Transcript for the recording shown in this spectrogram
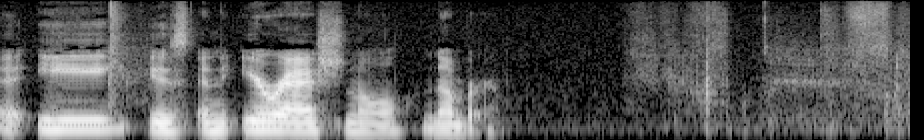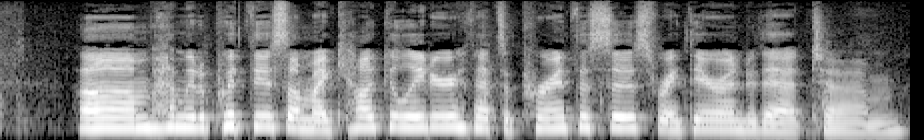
Uh, e is an irrational number. Um, I'm going to put this on my calculator. That's a parenthesis right there under that um,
